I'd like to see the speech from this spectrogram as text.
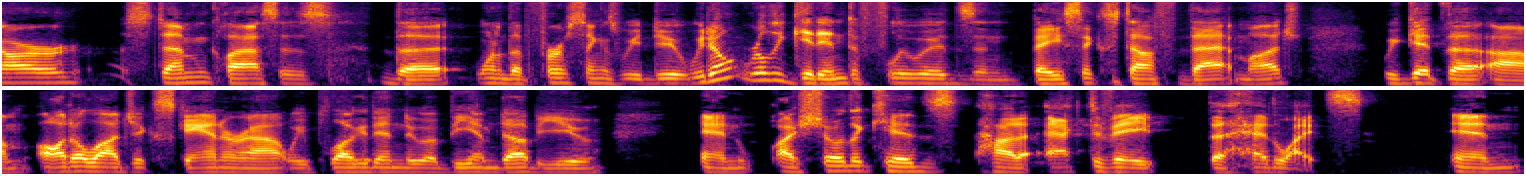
our STEM classes, the one of the first things we do, we don't really get into fluids and basic stuff that much. We get the um, AutoLogic scanner out, we plug it into a BMW, and I show the kids how to activate the headlights. And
